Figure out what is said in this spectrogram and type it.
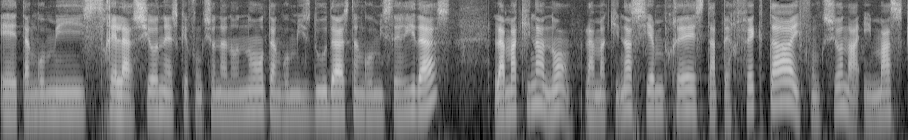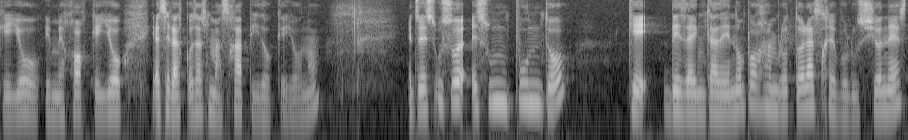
eh, tengo mis relaciones que funcionan o no, tengo mis dudas, tengo mis heridas. La máquina no, la máquina siempre está perfecta y funciona, y más que yo, y mejor que yo, y hace las cosas más rápido que yo, ¿no? Entonces, es un punto que desencadenó, por ejemplo, todas las revoluciones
